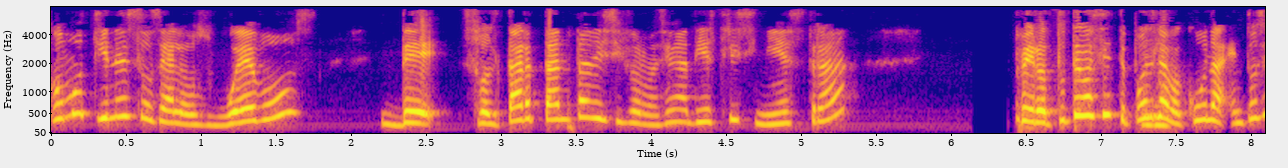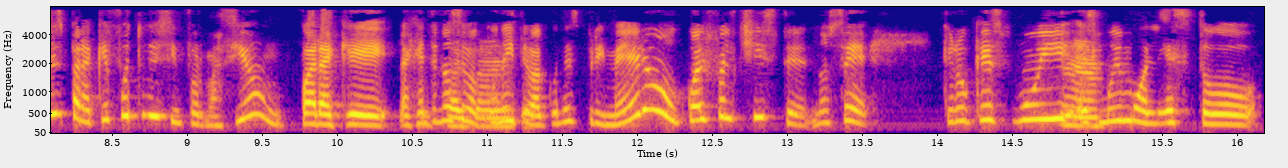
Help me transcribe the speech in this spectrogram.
¿cómo tienes, o sea, los huevos de soltar tanta desinformación a diestra y siniestra? Pero tú te vas y te pones la vacuna. Entonces, ¿para qué fue tu desinformación? ¿Para que la gente no se vacune y te vacunes primero? ¿O cuál fue el chiste? No sé. Creo que es muy, es muy molesto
